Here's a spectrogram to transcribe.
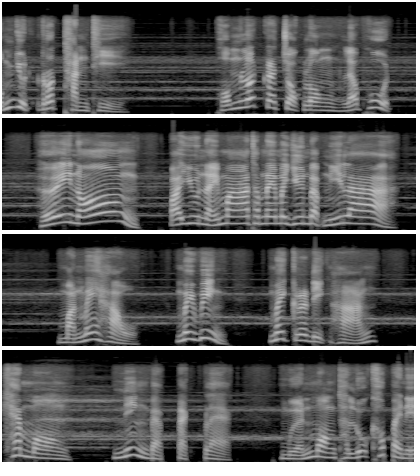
ผมหยุดรถทันที ผมลดกระจกลงแล้วพูด เฮ้ยน้อง ไปอยู่ไหนมาทำไมมายืนแบบนี้ล่ะ มันไม่เห่า ไม่วิ่ง ไม่กระดิกหาง แค่มอง นิ่งแบบแปลกๆ เหมือนมองทะลุเข้าไปใน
